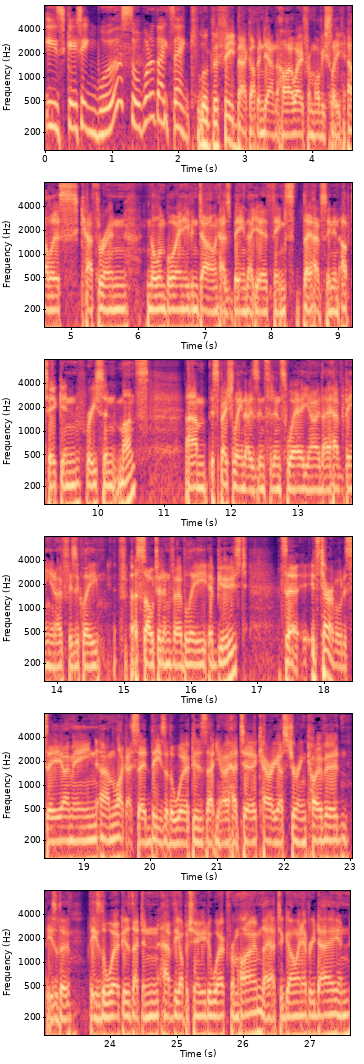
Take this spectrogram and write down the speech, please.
is getting worse, or what do they think? Look, the feedback up and down the highway from obviously Alice, Katherine, Nhulunbuy, and even Darwin has been that yeah, things they have seen an uptick in recent months um, especially in those incidents where you know they have been you know physically assaulted and verbally abused. It's a, it's terrible to see. I mean, um, like I said, these are the workers that you know had to carry us during COVID. These are the these are the workers that didn't have the opportunity to work from home. They had to go in every day and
